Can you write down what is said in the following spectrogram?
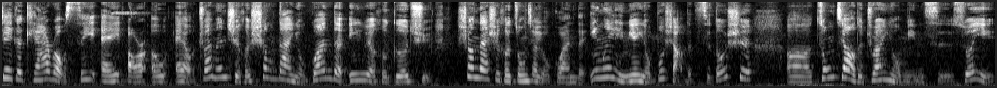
这个 carol c a r o l 专门指和圣诞有关的音乐和歌曲。圣诞是和宗教有关的，英文里面有不少的词都是呃宗教的专有名词。所以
